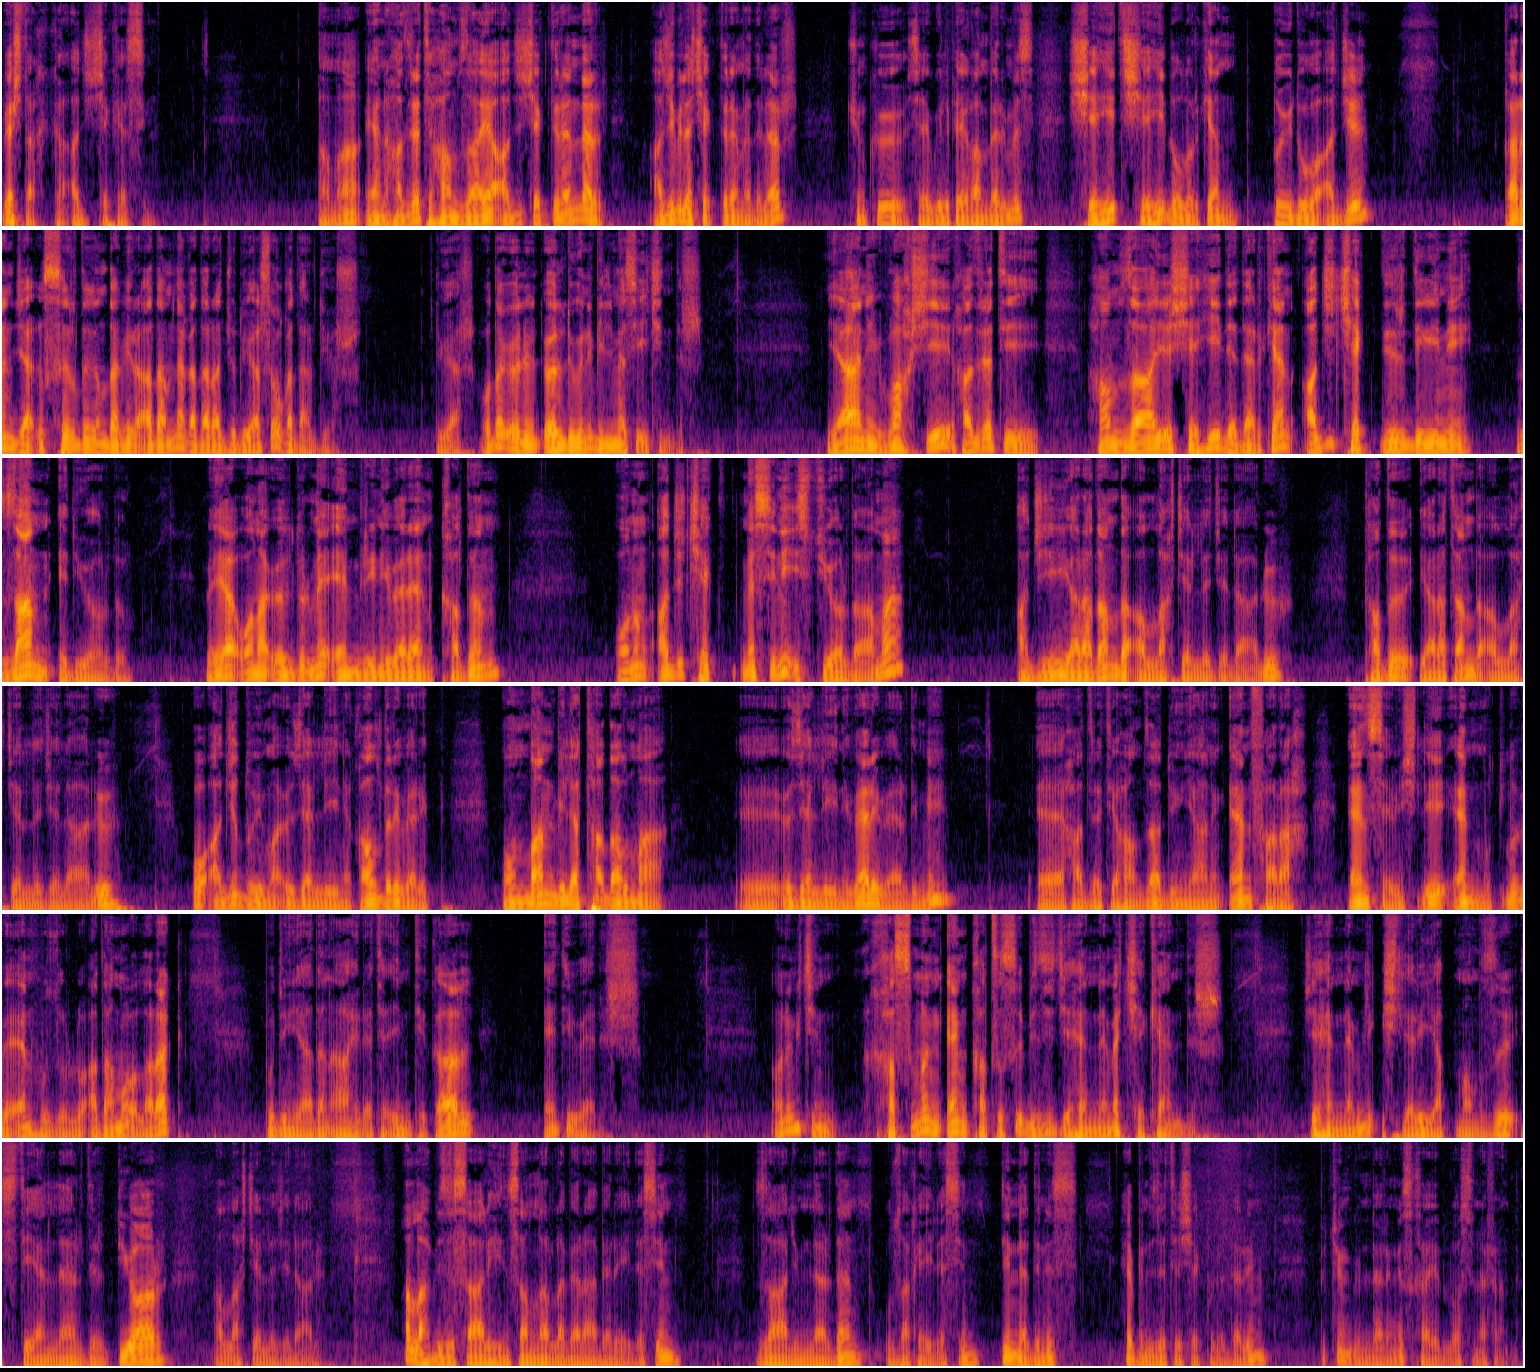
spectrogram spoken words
Beş dakika acı çekersin. Ama yani Hazreti Hamza'ya acı çektirenler acı bile çektiremediler. Çünkü sevgili peygamberimiz şehit şehit olurken duyduğu acı karınca ısırdığında bir adam ne kadar acı duyarsa o kadar diyor. Duyar. O da ölü, öldüğünü bilmesi içindir. Yani vahşi Hazreti Hamza'yı şehit ederken acı çektirdiğini zan ediyordu. Veya ona öldürme emrini veren kadın onun acı çekmesini istiyordu ama acıyı yaradan da Allah Celle Celaluhu, tadı yaratan da Allah Celle Celaluhu, o acı duyma özelliğini kaldırıverip ondan bile tad alma e, özelliğini veriverdi mi e, Hazreti Hamza dünyanın en farah, en sevinçli, en mutlu ve en huzurlu adamı olarak bu dünyadan ahirete intikal ediverir. Onun için hasmın en katısı bizi cehenneme çekendir. Cehennemlik işleri yapmamızı isteyenlerdir diyor Allah Celle Celaluhu. Allah bizi salih insanlarla beraber eylesin. Zalimlerden uzak eylesin. Dinlediniz. Hepinize teşekkür ederim. Bütün günleriniz hayırlı olsun efendim.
